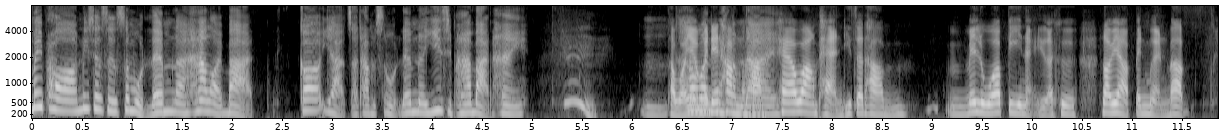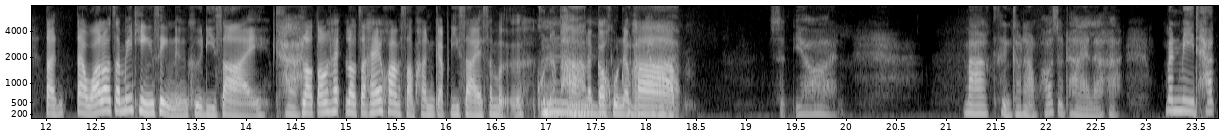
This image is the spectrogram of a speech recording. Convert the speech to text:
ไม่พร้อมที่จะซื้อสมุดเล่มละห้าร้อยบาท ก็อยากจะทำสมุดเล่มละยี่สิบห้าบาทให้อืมแต่ว่ายังไม่ได้ทำนะคะถ้าวันหงแค่วางแผนที่จะทำอืมไม่รู้ว่าปีไหนแต่คือ เราอยากเป็นเหมือนแบบ แต่แต่ว่าเราจะไม่ทิ้งสิ่งหนึ่งคือดีไซน์ค่ะเราต้องให้เราจะให้ความสัมพันธ์กับดีไซน์เสมอ คุณภาพแล้วก็คุณภาพ สุดยอด มาถึงคำถามข้อสุดท้ายแล้วค่ะ มันมีทัก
